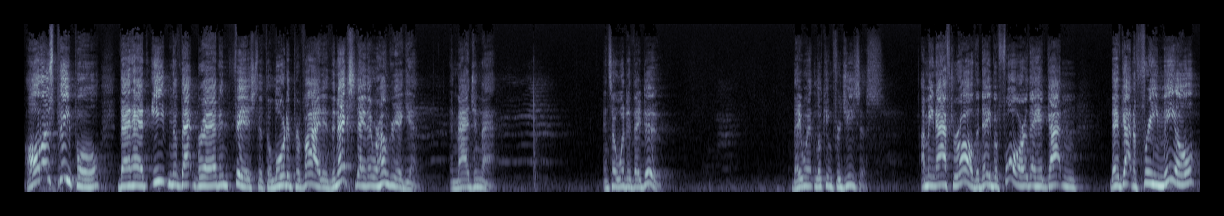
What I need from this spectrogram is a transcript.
All those people that had eaten of that bread and fish that the Lord had provided, the next day they were hungry again. Imagine that. And so what did they do? They went looking for Jesus. I mean, after all, the day before they had gotten they've gotten a free meal.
